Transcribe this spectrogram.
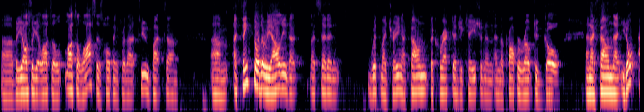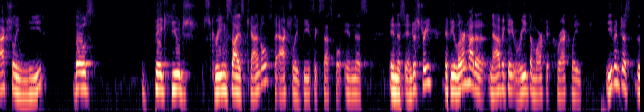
Uh, but you also get lots of lots of losses hoping for that too. But um, um, i think though the reality that that set in with my trading i found the correct education and, and the proper route to go and i found that you don't actually need those big huge screen size candles to actually be successful in this in this industry. If you learn how to navigate read the market correctly even just the,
